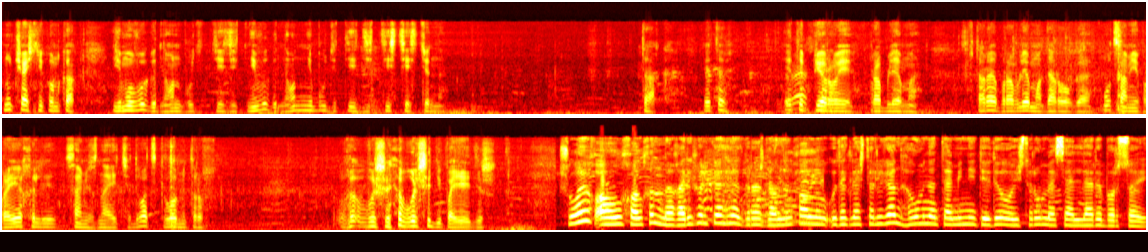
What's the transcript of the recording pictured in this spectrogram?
Ну, частник он как? Ему выгодно, он будет ездить. Невыгодно, он не будет ездить, естественно. Так, это, это первая проблема. Вторая проблема – дорога. Вот сами проехали, сами знаете, 20 километров. Выше, больше не поедешь. Шулай ук авыл халкын мәгариф өлкәһе гражданлык алу, үтәкләштерелгән һыу менән тәэмин итүде оештыру мәсьәләләре борсой.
